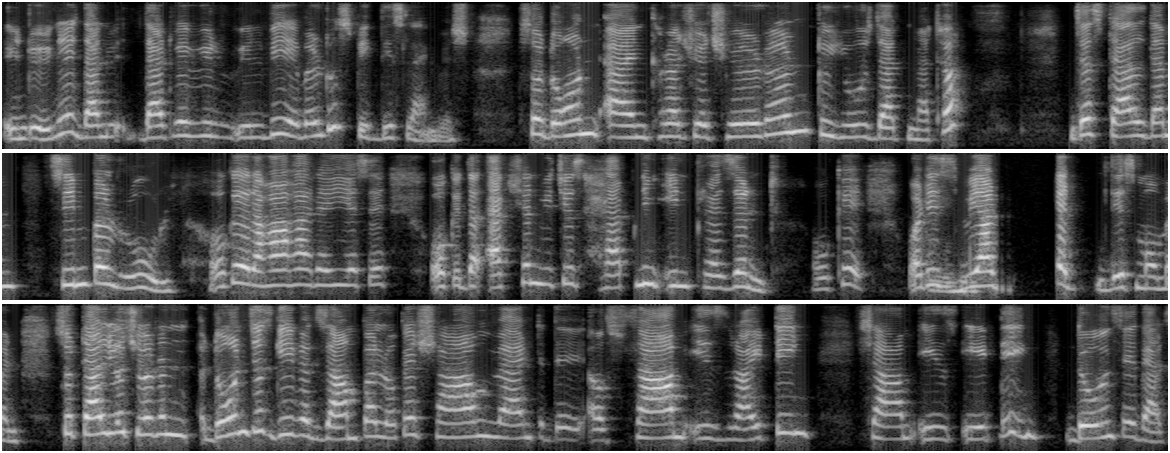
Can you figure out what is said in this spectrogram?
into english then we, that way we'll, we'll be able to speak this language. So don't encourage your children to use that method. Just tell them simple rule okay raha hai rahi aise okay the action which is happening in present okay what is Mhm. we are at this moment so tell your children don't just give example okay sham went there uh, sham is writing sham is eating don't say that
